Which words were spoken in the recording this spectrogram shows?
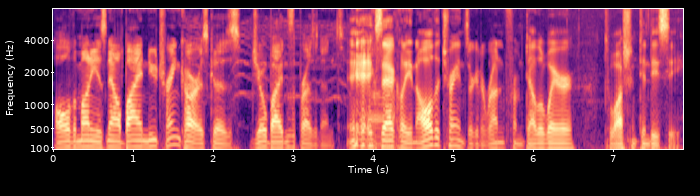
all the money is now buying new train cars because Joe Biden's the president. exactly. And all the trains are going to run from Delaware to Washington D.C.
